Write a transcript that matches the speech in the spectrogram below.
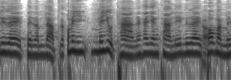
เรื่อยๆ เป็นลำดับ แล้วก็ไม่ไม่หยุดทานนะคะ ยังทานเรื่อยครับๆเพราะมันไม่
